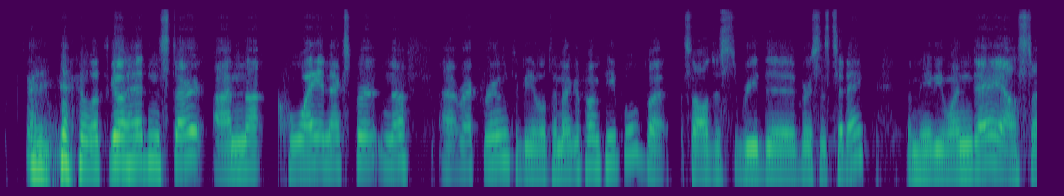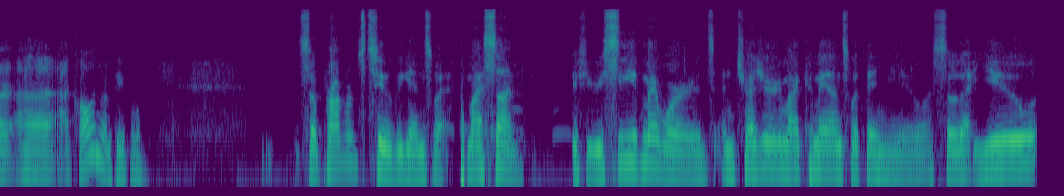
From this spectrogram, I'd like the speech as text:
let's go ahead and start. I'm not quite an expert enough at Rec Room to be able to megaphone people, but so I'll just read the verses today. But maybe one day I'll start uh, calling on people. So Proverbs 2 begins with, My son, if you receive my words and treasure my commands within you, so that you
